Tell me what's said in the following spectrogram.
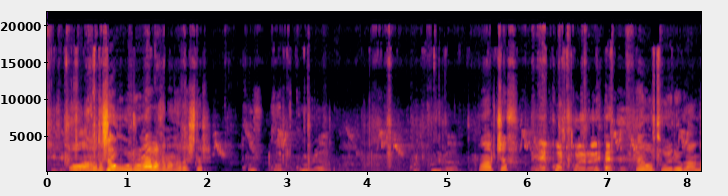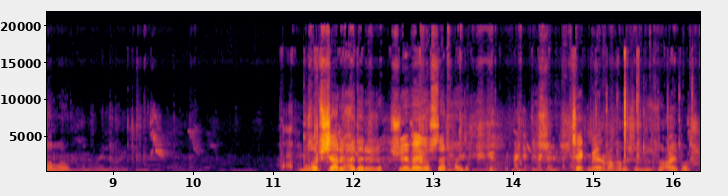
İşeyecek. O arkadaşlar kuyruğuna bakın arkadaşlar. Kurt, kurt kuyruğu. Kurt kuyruğu. Ne yapacak? Ne kurt kuyruğu. Ne kurt kuyruğu kanka lan. Burada bir şey arıyor. Haydi yürü. Şu yemeği göster. Haydi. Çekmeyelim arkadaşlar biz de ayıp olur.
